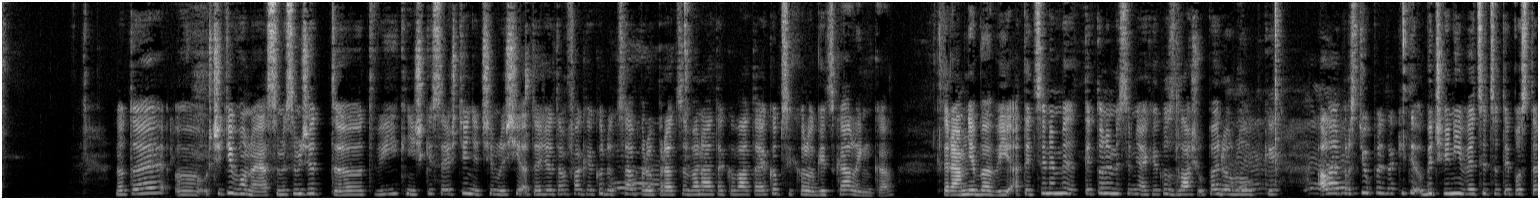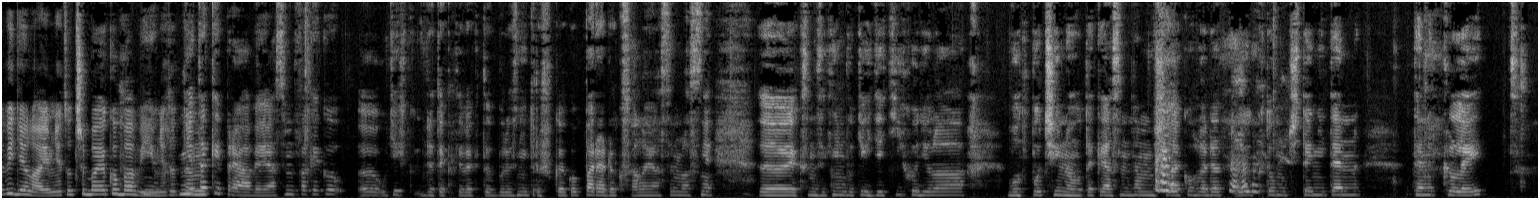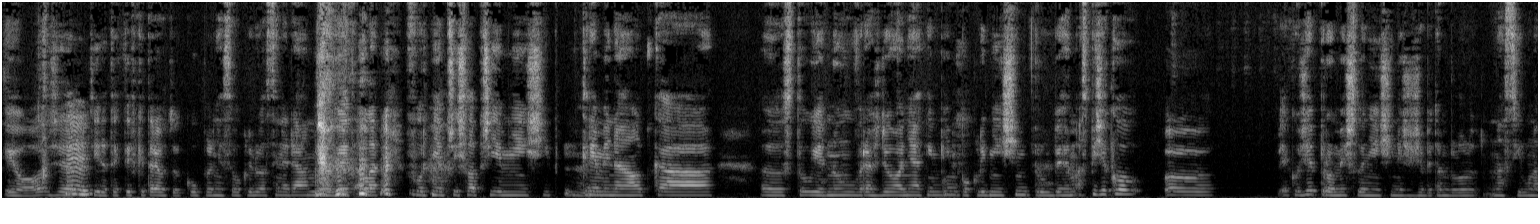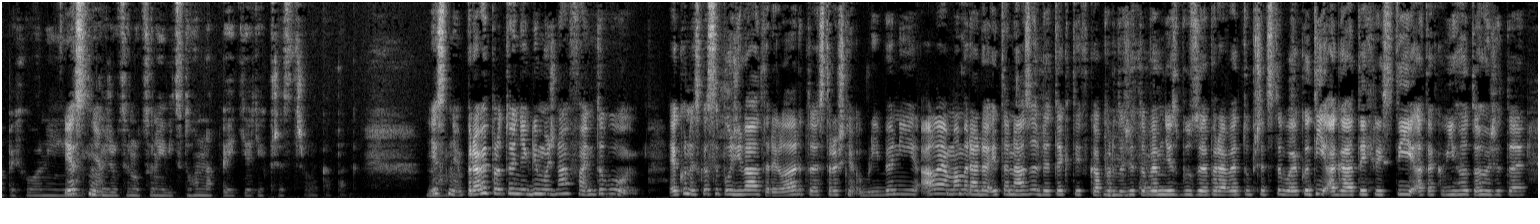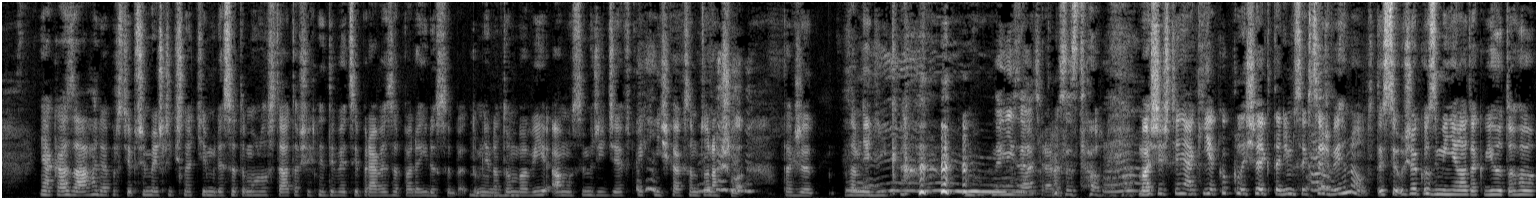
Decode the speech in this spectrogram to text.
No to je uh, určitě ono. Já si myslím, že t- tvý knížky se ještě něčím liší a to je, že tam fakt jako docela propracovaná taková ta jako psychologická linka která mě baví. A teď, si nemy, teď to nemyslím nějak jako zvlášť úplně do hloubky, ale prostě úplně taky ty obyčejné věci, co ty postavy dělají. Mě to třeba jako baví. Mě, to tam... mě taky právě. Já jsem fakt jako uh, u těch detektivek, to bude znít trošku jako paradox, ale já jsem vlastně, uh, jak jsem si k ním od těch dětí chodila odpočinout, tak já jsem tam šla jako hledat k tomu čtení ten, ten klid, jo, že hmm. ty detektivky teda to úplně se o klidu asi nedá mluvit, ale furt mě přišla příjemnější hmm. kriminálka, Eh, s tou jednou vraždou a nějakým tím poklidnějším průběhem a spíš jako uh, jakože promyšlenější, než že by tam bylo na sílu napichovaný Jasně. každou cenu co nejvíc toho napětí a těch přestřelek a tak. No. Jasně, právě proto je někdy možná fajn tomu, jako dneska se používá thriller, to je strašně oblíbený, ale já mám ráda i ten název detektivka, protože to ve mně zbuzuje právě tu představu jako té Agáty Christy a takového toho, že to je nějaká záhada, prostě přemýšlíš nad tím, kde se to mohlo stát a všechny ty věci právě zapadají do sebe. To mě na tom baví a musím říct, že v těch knížkách jsem to našla. Takže za mě dík. Není zač, ráda se stalo. Máš ještě nějaký jako kliše, kterým se chceš vyhnout? Ty jsi už jako zmínila takového toho uh,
